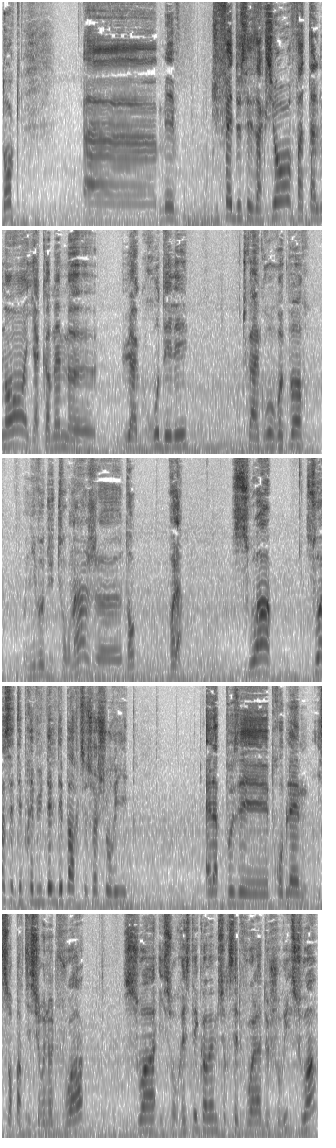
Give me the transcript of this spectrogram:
Donc, euh, mais du fait de ces actions, fatalement, il y a quand même euh, eu un gros délai, un gros report au niveau du tournage. donc, voilà. Soit, soit c'était prévu dès le départ que ce soit Shuri, elle a posé problème, ils sont partis sur une autre voie soit ils sont restés quand même sur cette voie-là de Shuri, soit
